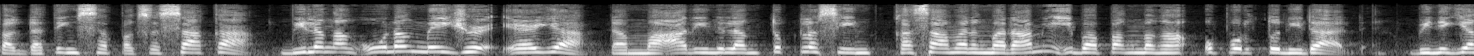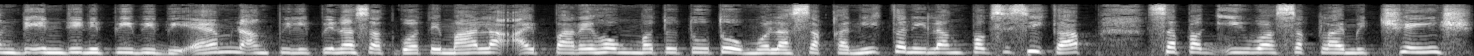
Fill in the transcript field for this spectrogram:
pagdating sa pagsasaka bilang ang unang major area na maaari nilang tuklasin kasama ng maraming iba pang mga oportunidad. Binigyang diin din ni PBBM na ang Pilipinas at Guatemala ay parehong matututo mula sa kani-kanilang pagsisikap sa pag-iwas sa climate change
